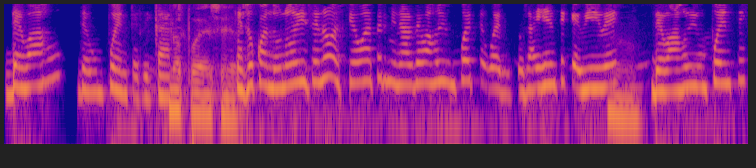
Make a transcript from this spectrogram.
debajo de un puente, Ricardo. No puede ser. Eso cuando uno dice, no, es que va a terminar debajo de un puente, bueno, pues hay gente que vive debajo de un puente,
